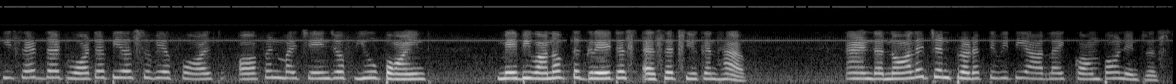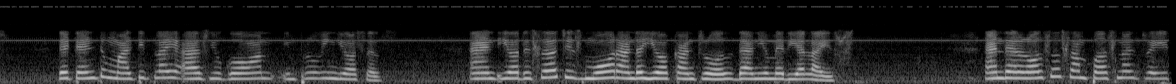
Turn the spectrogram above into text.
He said that what appears to be a fault, often by change of viewpoint, may be one of the greatest assets you can have. And uh, knowledge and productivity are like compound interest. They tend to multiply as you go on improving yourself. And your research is more under your control than you may realize. And there are also some personal traits.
